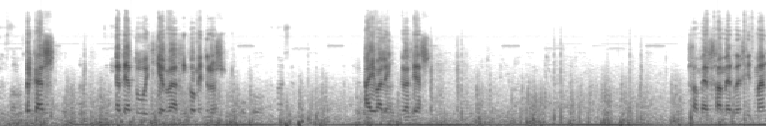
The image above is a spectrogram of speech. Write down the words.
Nos vamos Turcas, a fíjate a tu izquierda, 5 metros. Ahí vale, gracias. Hammer, Hammer de Hitman.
